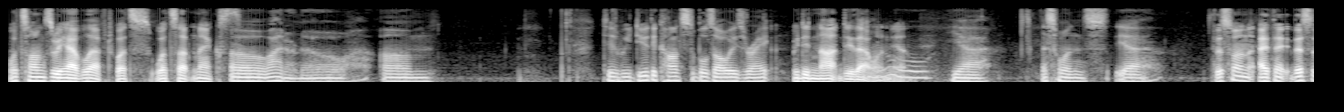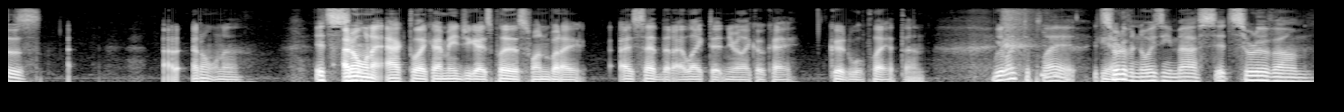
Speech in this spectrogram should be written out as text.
what songs do we have left? What's what's up next? Oh, I don't know. Um, did we do the constables always right? we did not do that one yet. Ooh. Yeah, this one's yeah. This one, I think this is. I, I don't want to. It's I don't want to act like I made you guys play this one, but I I said that I liked it, and you're like, okay, good, we'll play it then. We like to play it. It's Yeah. sort of a noisy mess. It's sort of um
